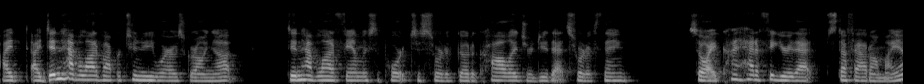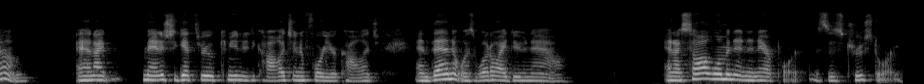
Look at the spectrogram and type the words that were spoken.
I, I didn't have a lot of opportunity where i was growing up didn't have a lot of family support to sort of go to college or do that sort of thing so I kind of had to figure that stuff out on my own. And I managed to get through community college and a four year college. And then it was, what do I do now? And I saw a woman in an airport. This is true story.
